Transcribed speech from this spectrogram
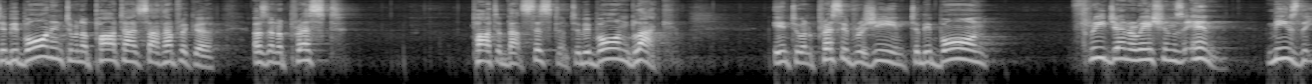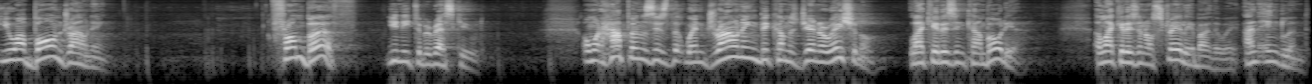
to be born into an apartheid South Africa as an oppressed part of that system, to be born black into an oppressive regime, to be born three generations in, means that you are born drowning. From birth, you need to be rescued. And what happens is that when drowning becomes generational, like it is in Cambodia, and like it is in Australia, by the way, and England,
